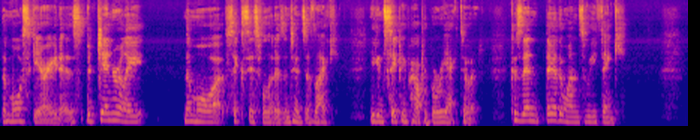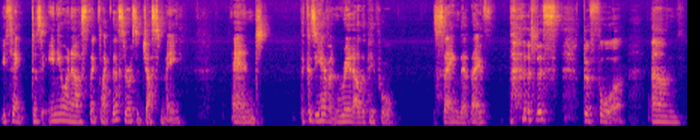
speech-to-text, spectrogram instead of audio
the more scary it is. But generally, the more successful it is in terms of like you can see people how people react to it. Because then they're the ones where you think you think does anyone else think like this or is it just me? And because you haven't read other people saying that they've this before. Um,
